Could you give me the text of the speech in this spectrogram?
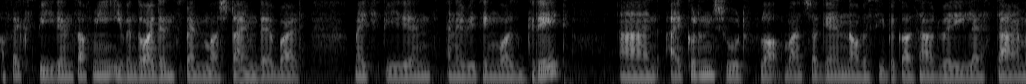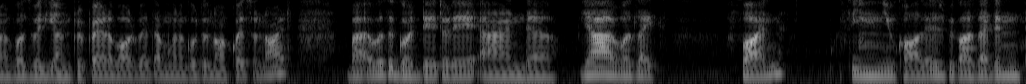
of experience of me even though i didn't spend much time there but my experience and everything was great. And I couldn't shoot flop much again obviously because I had very less time. I was very unprepared about whether I'm gonna go to Norquest or not. But it was a good day today and uh, yeah it was like fun seeing new college because I didn't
